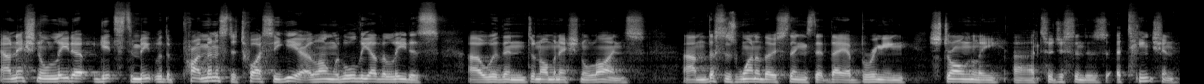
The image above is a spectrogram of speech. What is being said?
our national leader gets to meet with the Prime Minister twice a year, along with all the other leaders uh, within denominational lines. Um, this is one of those things that they are bringing strongly uh, to Jacinda's attention.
